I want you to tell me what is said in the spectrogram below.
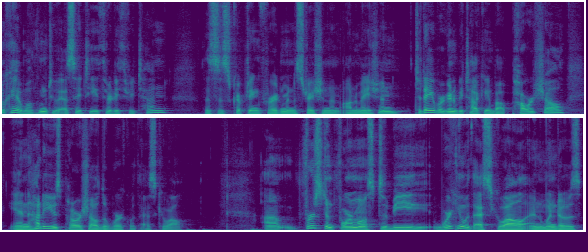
Okay, welcome to SAT 3310. This is scripting for administration and automation. Today we're going to be talking about PowerShell and how to use PowerShell to work with SQL. Um, first and foremost, to be working with SQL and Windows,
